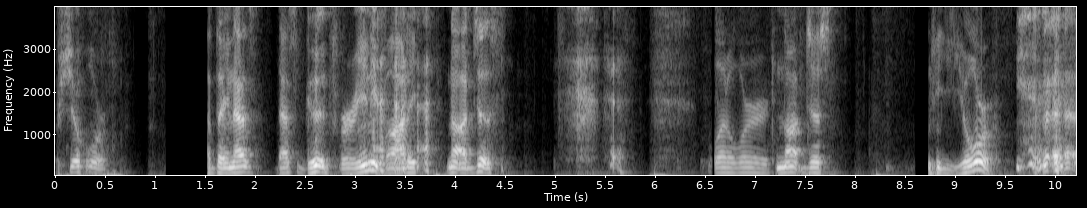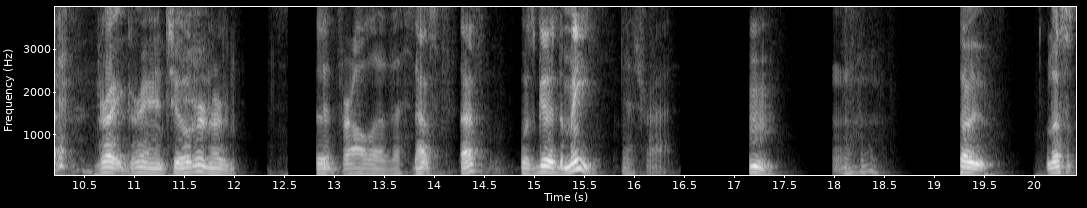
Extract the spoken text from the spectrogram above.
for sure. I think that's that's good for anybody, not just What a word. not just your great grandchildren or Good for all of us. that's that's was good to me. That's right. Hmm. hmm So let's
